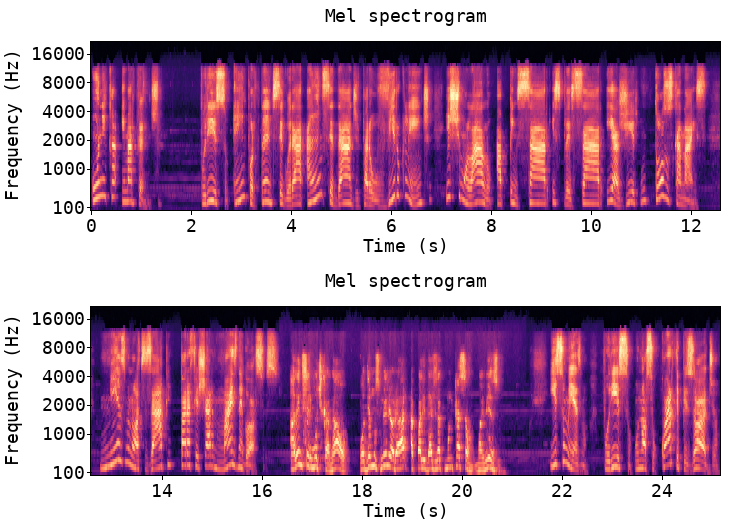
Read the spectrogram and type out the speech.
única e marcante. Por isso, é importante segurar a ansiedade para ouvir o cliente e estimulá-lo a pensar, expressar e agir em todos os canais, mesmo no WhatsApp, para fechar mais negócios. Além de ser multicanal, podemos melhorar a qualidade da comunicação, não é mesmo? Isso mesmo. Por isso, o nosso quarto episódio,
